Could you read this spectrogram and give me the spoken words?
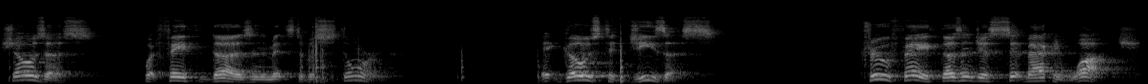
shows us what faith does in the midst of a storm it goes to Jesus. True faith doesn't just sit back and watch,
